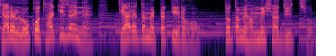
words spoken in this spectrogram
જ્યારે લોકો થાકી જાય ને, ત્યારે તમે ટકી રહો, તો તમે હંમેશા જીતશો.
